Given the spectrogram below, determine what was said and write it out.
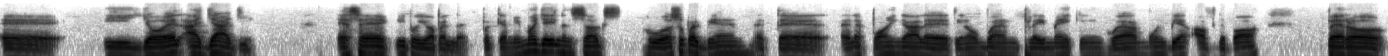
eh, y Joel Ayayi, ese equipo iba a perder. Porque el mismo Jalen Suggs jugó súper bien. Este, él es point le tiene un buen playmaking, juega muy bien off the ball, pero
